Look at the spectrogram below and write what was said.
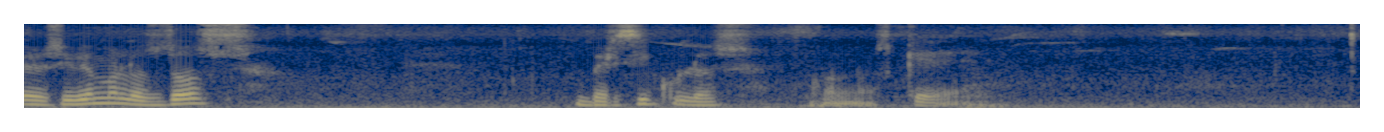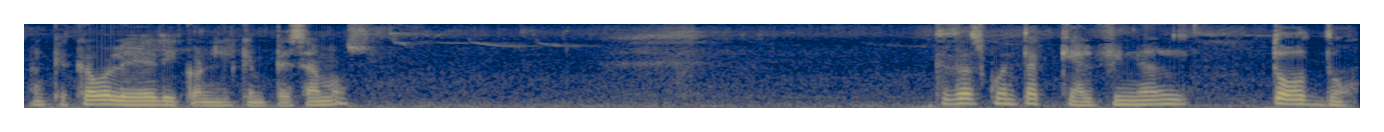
Pero si vemos los dos versículos con los que que acabo de leer y con el que empezamos, te das cuenta que al final todo,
